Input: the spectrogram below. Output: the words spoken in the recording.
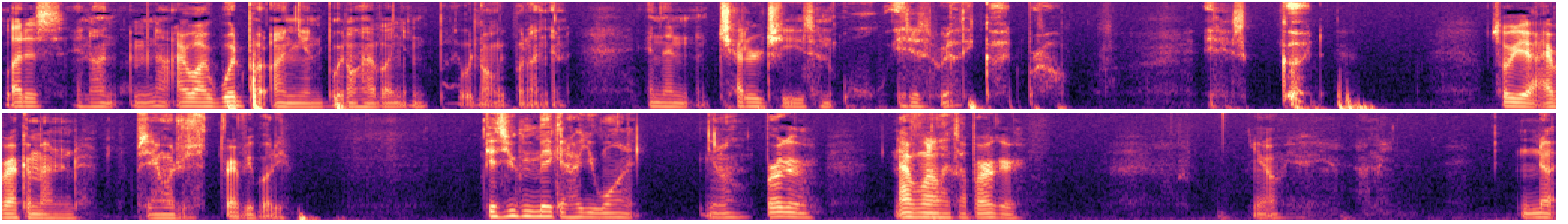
lettuce and on, I'm not. I, I would put onion, but we don't have onion. But I would normally put onion, and then cheddar cheese, and oh, it is really good, bro. It is good. So yeah, I recommend sandwiches for everybody. Because you can make it how you want it. You know, burger. Not everyone likes a burger. You know, I mean, no,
